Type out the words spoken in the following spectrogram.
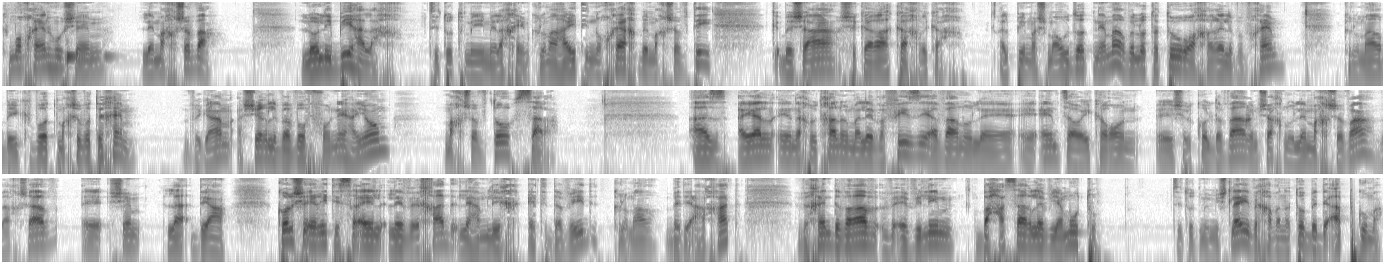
כמו כן הוא שם למחשבה. לא ליבי הלך, ציטוט ממלכים. כלומר, הייתי נוכח במחשבתי בשעה שקרה כך וכך. על פי משמעות זאת נאמר, ולא תטורו אחרי לבבכם, כלומר בעקבות מחשבותיכם. וגם אשר לבבו פונה היום, מחשבתו שרה. אז היה, אנחנו התחלנו עם הלב הפיזי, עברנו לאמצע או עיקרון אה, של כל דבר, המשכנו למחשבה, ועכשיו אה, שם לדעה. כל שארית ישראל לב אחד להמליך את דוד, כלומר בדעה אחת, וכן דבריו ואווילים בחסר לב ימותו, ציטוט ממשלי, וכוונתו בדעה פגומה.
